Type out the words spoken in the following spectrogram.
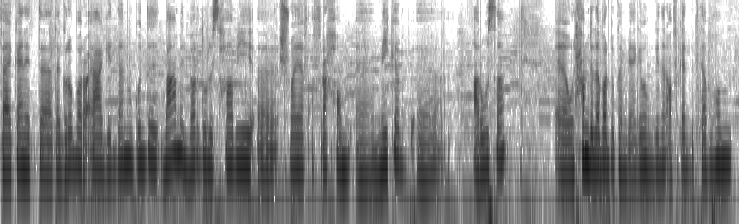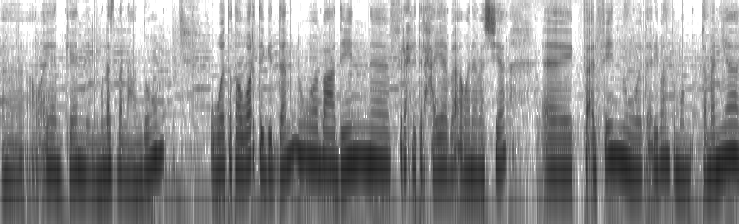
فكانت تجربة رائعة جدا. وكنت بعمل برضو لأصحابي شوية في أفراحهم ميك اب عروسة. والحمد لله برضو كان بيعجبهم جدا. أو في كاتب كتابهم أو ايا كان المناسبة اللي عندهم. وتطورت جدا. وبعدين في رحلة الحياة بقى وأنا ماشية في 2000 تقريبا 8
